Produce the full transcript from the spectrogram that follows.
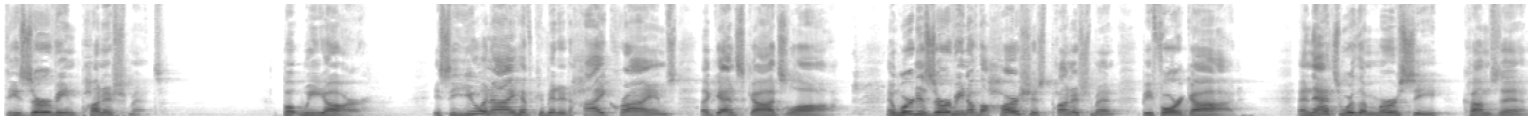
deserving punishment. But we are. You see, you and I have committed high crimes against God's law, and we're deserving of the harshest punishment before God. And that's where the mercy comes in.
